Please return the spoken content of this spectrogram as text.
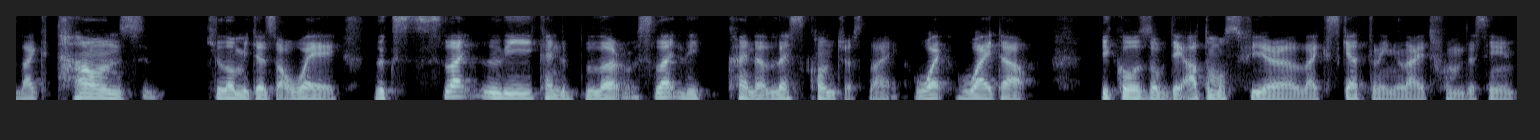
like towns kilometers away looks slightly kind of blur slightly kind of less contrast like white white out because of the atmosphere like scattering light from the scene.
